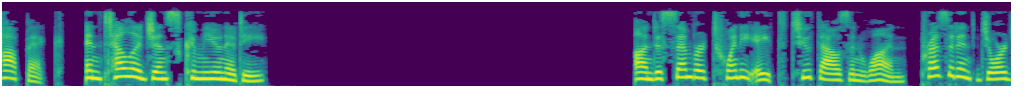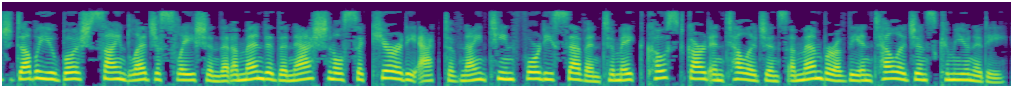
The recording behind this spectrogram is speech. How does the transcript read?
Topic: Intelligence community. On December 28, 2001, President George W. Bush signed legislation that amended the National Security Act of 1947 to make Coast Guard intelligence a member of the intelligence community.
